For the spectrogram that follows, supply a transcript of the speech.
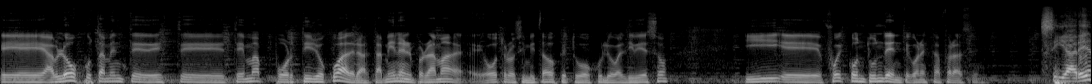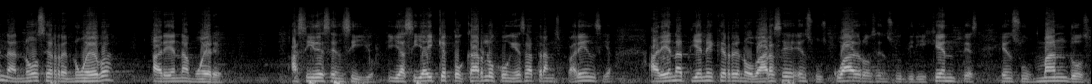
eh, habló justamente de este tema Portillo Cuadra, también en el programa, eh, otro de los invitados que tuvo Julio Valdivieso, y eh, fue contundente con esta frase. Si Arena no se renueva, Arena muere. Así de sencillo. Y así hay que tocarlo con esa transparencia. Arena tiene que renovarse en sus cuadros, en sus dirigentes, en sus mandos,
